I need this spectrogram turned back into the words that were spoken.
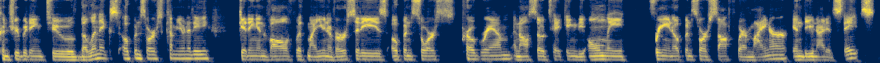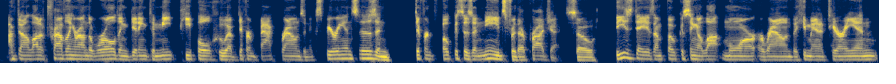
contributing to the Linux open source community, getting involved with my university's open source program, and also taking the only free and open source software minor in the United States. I've done a lot of traveling around the world and getting to meet people who have different backgrounds and experiences and different focuses and needs for their projects. So these days, I'm focusing a lot more around the humanitarian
